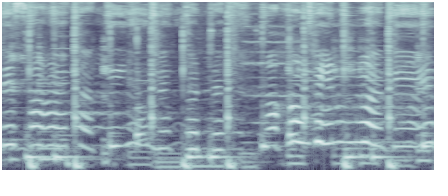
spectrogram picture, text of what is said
සිතා තකිනකොට මොහොවින් වගේ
